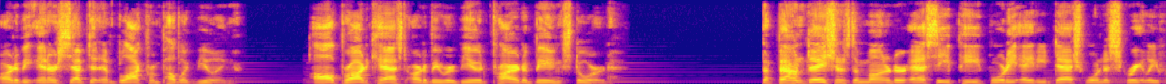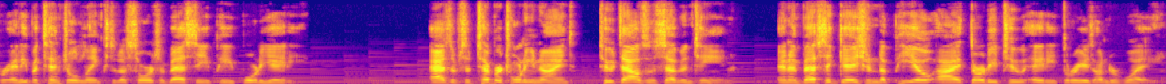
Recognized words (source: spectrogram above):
are to be intercepted and blocked from public viewing. All broadcasts are to be reviewed prior to being stored. The Foundation is to monitor SCP-4080-1 discreetly for any potential links to the source of SCP-4080. As of September 29, 2017, an investigation into POI-3283 is underway.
